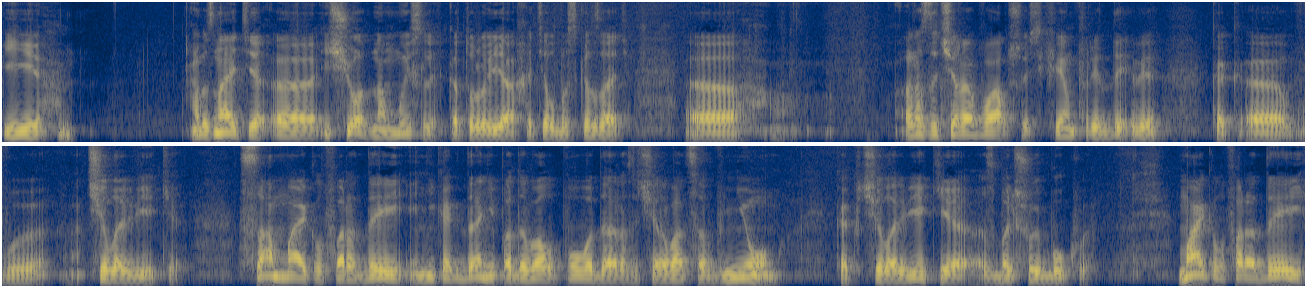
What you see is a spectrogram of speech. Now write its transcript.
И вы знаете, э, еще одна мысль, которую я хотел бы сказать. Э, разочаровавшись Хемфри Деви, как в человеке, сам Майкл Фарадей никогда не подавал повода разочароваться в нем, как в человеке с большой буквы. Майкл Фарадей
